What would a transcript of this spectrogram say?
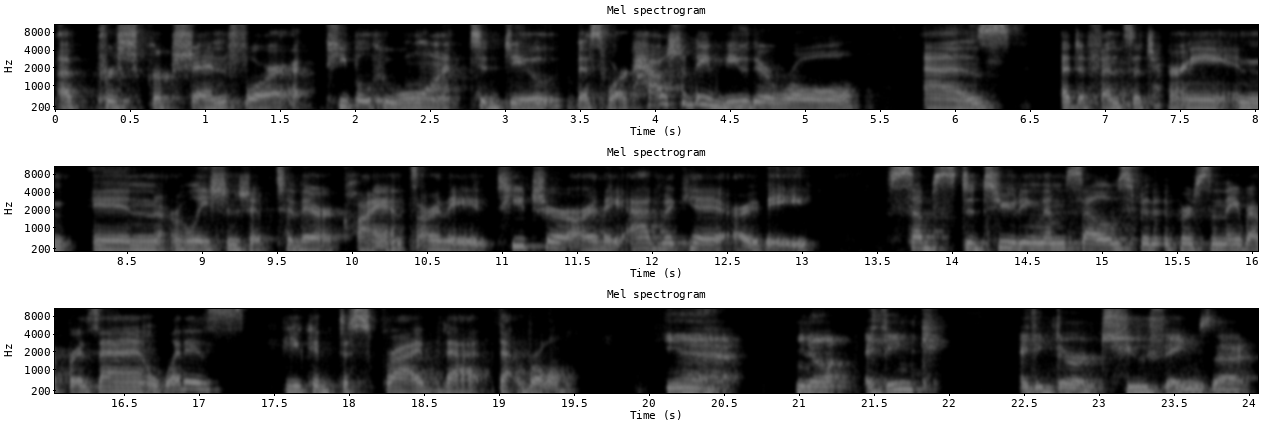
a prescription for people who want to do this work. How should they view their role as a defense attorney in in relationship to their clients? Are they teacher? Are they advocate? Are they substituting themselves for the person they represent? What is you could describe that that role? Yeah. You know, I think I think there are two things that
